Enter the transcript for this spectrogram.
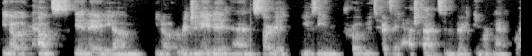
you know accounts in a um, you know originated and started using pro Duterte hashtags in a very inorganic way.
